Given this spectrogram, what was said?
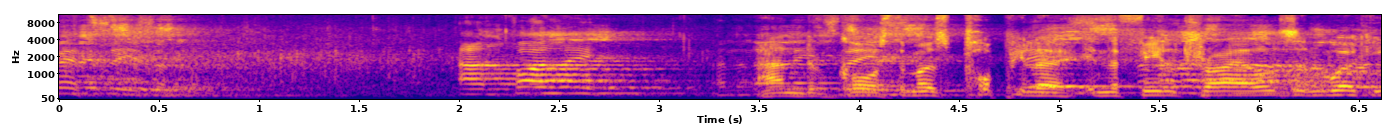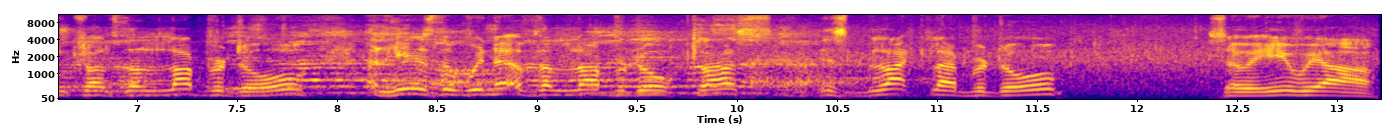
Fifth season. And finally, and of course the most popular in the field trials and working trials, the Labrador. And here's the winner of the Labrador class, this black Labrador. So here we are,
